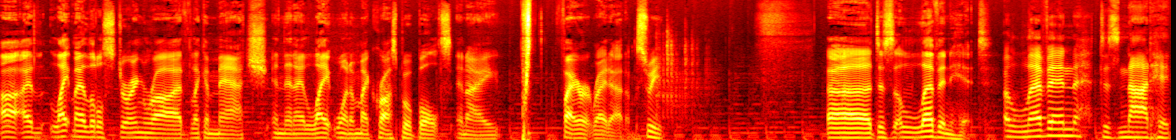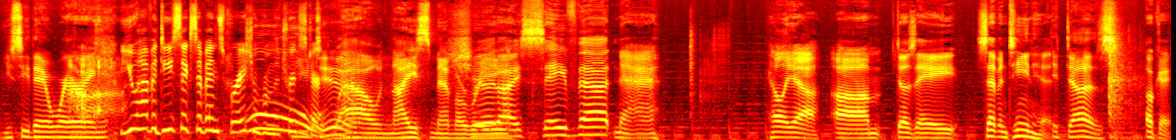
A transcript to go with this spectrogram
Uh, I light my little stirring rod like a match, and then I light one of my crossbow bolts and I fire it right at him. Sweet. Uh, does 11 hit? 11 does not hit. You see they're wearing. You have a d6 of inspiration from the trickster. do. Wow, nice memory. Should I save that? Nah. Hell yeah. Um, does a 17 hit? It does. Okay,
